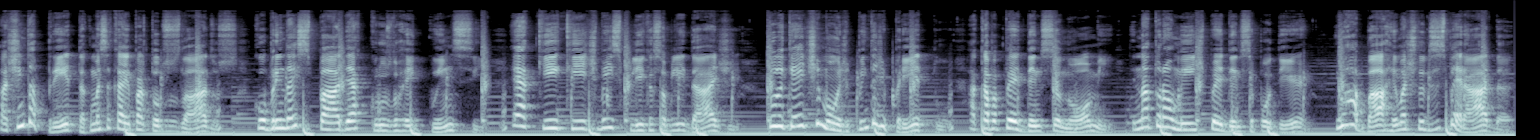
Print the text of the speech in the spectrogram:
A tinta preta começa a cair para todos os lados, cobrindo a espada e a cruz do rei Quincy. É aqui que Ichiban explica sua habilidade. Tudo que a Ichimonji pinta de preto acaba perdendo seu nome e naturalmente perdendo seu poder. E o em uma atitude desesperada,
